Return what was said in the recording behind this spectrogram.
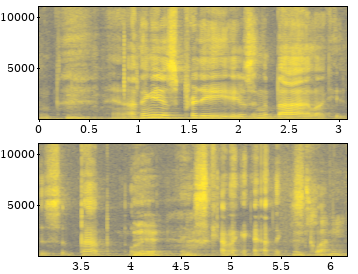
and, Mm. and I think he was pretty. He was in the bar, like it was a pub. Yeah. he's coming out. He's That's quite funny.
